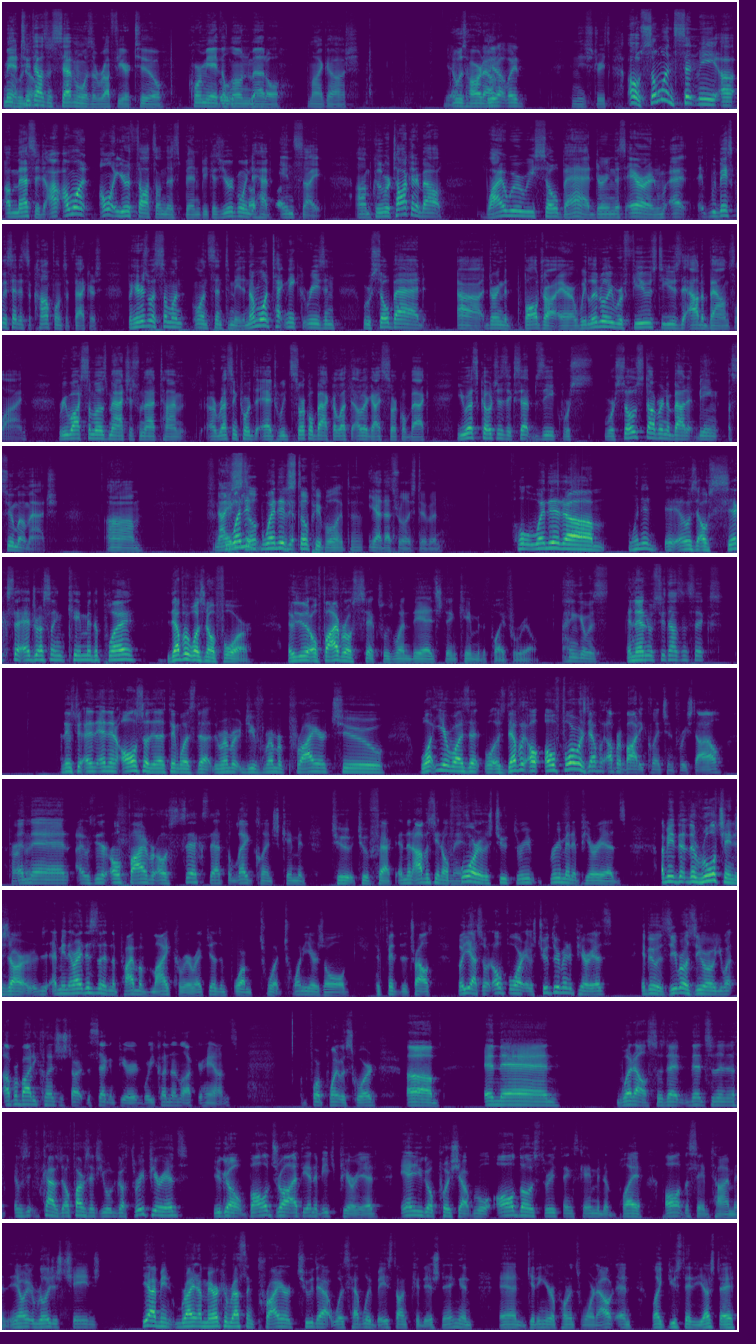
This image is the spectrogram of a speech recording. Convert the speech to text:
Man, Who knows? 2007 was a rough year too. Cormier the Oh, lone medal. My gosh, Yeah. it was hard out. You know, like, in these streets. Oh, someone sent me a, a message. I, I want I want your thoughts on this, Ben, because you're going to oh. have insight. Um, because we're talking about why were we so bad during this era, and uh, we basically said it's a confluence of factors. But here's what someone once sent to me: the number one technique reason we were so bad uh, during the ball draw era, we literally refused to use the out of bounds line. Rewatch some of those matches from that time. Uh, wrestling towards the edge, we'd circle back or let the other guy circle back. U.S. coaches, except Zeke, were were so stubborn about it being a sumo match. Um, now When see- did- Still, when did- still people like that. yeah, that's really stupid. Well, when did um when did it was 06 that edge wrestling came into play? It definitely wasn't 04. It was either 05 or 06 was when the edge thing came into play for real. I think it was. And then it was 2006. I think it was, and, and then also the other thing was the remember do you remember prior to what year was it? Well, it was definitely oh, 04 was definitely upper body clinch and freestyle. Perfect. And then it was either 05 or 06 that the leg clinch came in to to effect. And then obviously in 04 it was two three three minute periods. I mean the, the rule changes are I mean right this is in the prime of my career right 2004 I'm tw- what, 20 years old to fit the trials. But yeah, so in 04 it was two three minute periods. If it was zero zero, you went upper body clinch to start the second period where you couldn't unlock your hands before a point was scored. Um, and then what else? So then, then so then it was kind of it was 05 or six. You would go three periods. You go ball draw at the end of each period, and you go push out rule. All those three things came into play all at the same time, and you know it really just changed. Yeah, I mean, right? American wrestling prior to that was heavily based on conditioning and and getting your opponents worn out. And like you stated yesterday,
